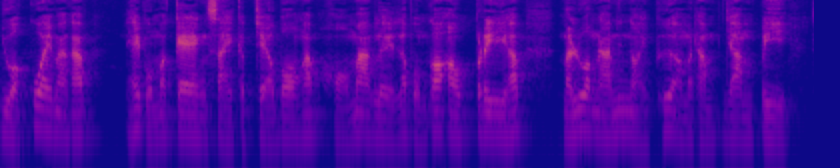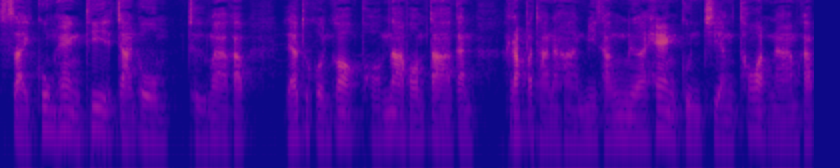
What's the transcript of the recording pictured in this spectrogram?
หยวกกล้วยมาครับ ให้ผมมาแกงใส่กับแจ่วบองครับ หอมมากเลย แล้วผมก็เอาปรีครับ มาลวกน้ำนิดหน่อยเพื่อเอามาทำยำปรีใส่กุ้งแห้งที่อาจารย์โอมถือมาครับ แล้วทุกคนก็พร้อมหน้าพร้อมตากัน รับประทานอาหารมีทั้งเนื้อแห้งกุนเชียงทอดน้ำครับ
